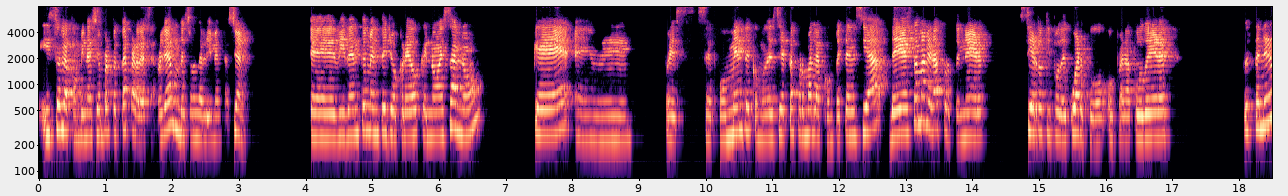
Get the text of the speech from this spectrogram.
hizo la combinación perfecta para desarrollar un desorden de alimentación. evidentemente yo creo que no es sano que em, pues se fomente como de cierta forma la competencia de esta manera por tener cierto tipo de cuerpo o para poder pues tener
